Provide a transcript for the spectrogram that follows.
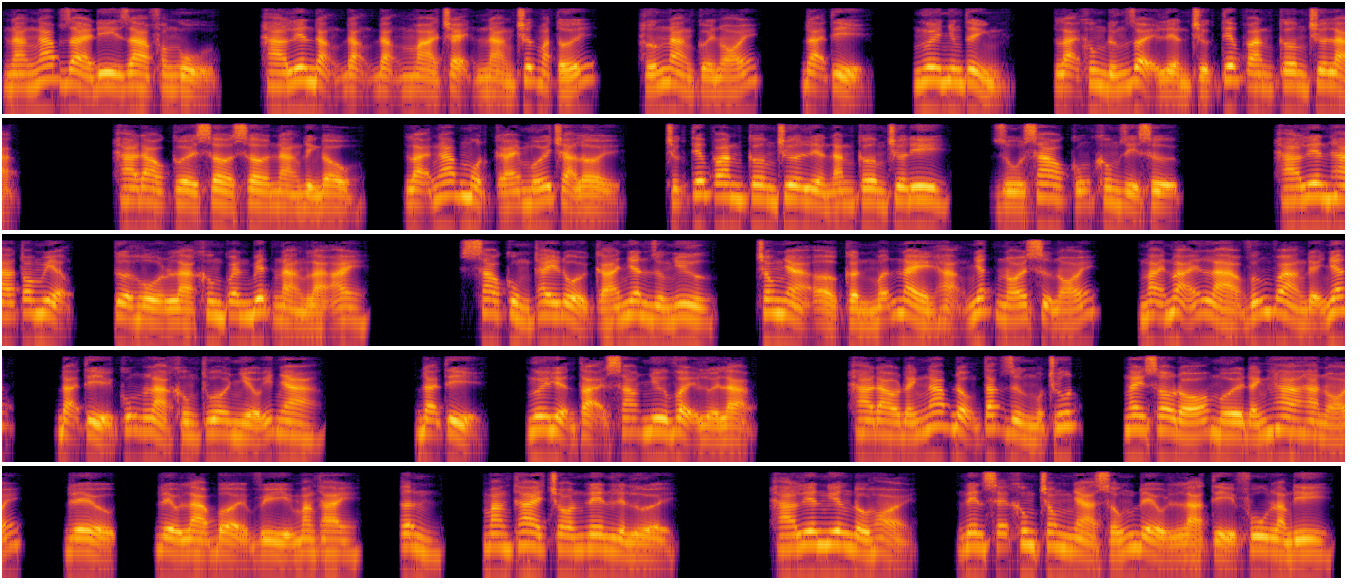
Nàng ngáp dài đi ra phòng ngủ, Hà Liên đặng đặng đặng mà chạy nàng trước mặt tới, hướng nàng cười nói, đại tỷ, ngươi nhưng tỉnh, lại không đứng dậy liền trực tiếp ăn cơm chưa lạc. Hà Đào cười sờ sờ nàng đỉnh đầu, lại ngáp một cái mới trả lời, trực tiếp ăn cơm chưa liền ăn cơm chưa đi, dù sao cũng không gì sự. Hà Liên hà to miệng, tựa hồ là không quen biết nàng là ai. Sao cùng thay đổi cá nhân dường như, trong nhà ở cần mẫn này hạng nhất nói sự nói, mãi mãi là vững vàng đệ nhất, đại tỷ cũng là không thua nhiều ít nha. Đại tỷ, ngươi hiện tại sao như vậy lười lạc? Hà Đào đánh ngáp động tác dừng một chút, ngay sau đó mới đánh ha ha nói, đều, đều là bởi vì mang thai, ân, mang thai cho nên liền lười. Hà Liên nghiêng đầu hỏi, nên sẽ không trong nhà sống đều là tỷ phu làm đi.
